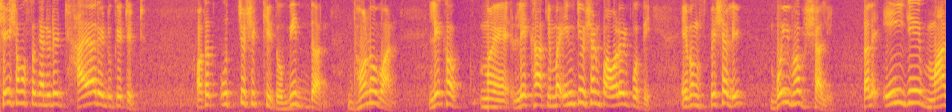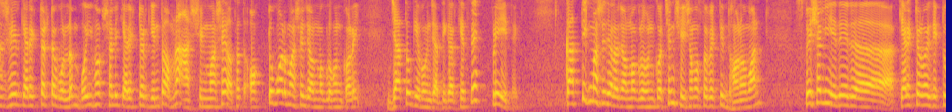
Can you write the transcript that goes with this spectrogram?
সেই সমস্ত ক্যান্ডিডেট হায়ার এডুকেটেড অর্থাৎ উচ্চশিক্ষিত বিদ্যান ধনবান, লেখক মানে লেখা কিংবা ইনটিউশন পাওয়ারের প্রতি এবং স্পেশালি বৈভবশালী। তাহলে এই যে মাসের ক্যারেক্টারটা বললাম, বৈভবশালী ক্যারেক্টার কিন্তু আমরা আশ্বিন মাসে, অর্থাৎ অক্টোবর মাসে জন্মগ্রহণ করে জাতক এবং জাতিকার ক্ষেত্রে পেয়ে থাকি কার্তিক মাসে যারা জন্মগ্রহণ করছেন, সেই সমস্ত ব্যক্তি ধনবান স্পেশালি এদের ক্যারেক্টার ওয়াইজ একটু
